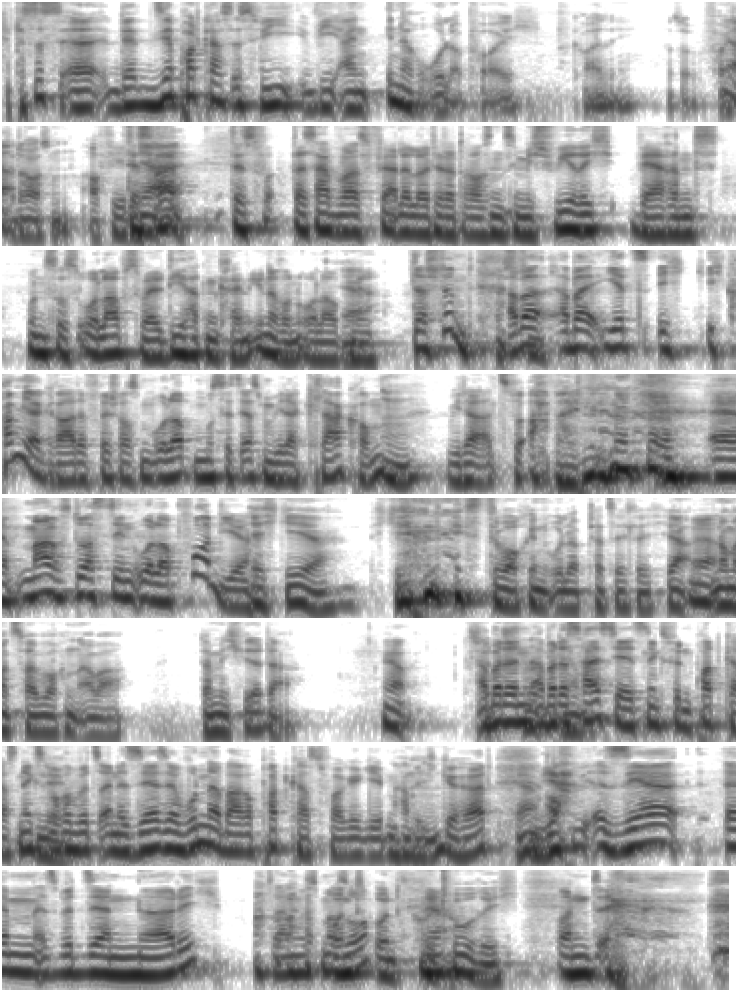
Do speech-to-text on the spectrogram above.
Das ist, äh, der, dieser Podcast ist wie, wie ein innerer Urlaub für euch, quasi. Also für euch Ja, da draußen. Auf jeden Deshalb, Fall. das, deshalb war es für alle Leute da draußen ziemlich schwierig während unseres Urlaubs, weil die hatten keinen inneren Urlaub Ja. mehr. Das stimmt. aber, aber jetzt, ich, ich komme ja gerade frisch aus dem Urlaub und muss jetzt erstmal wieder klarkommen, wieder zu arbeiten. äh, Marius, du hast den Urlaub vor dir. Ja, ich gehe ja. Ich gehe nächste Woche in Urlaub tatsächlich. Ja, Ja. nochmal zwei Wochen, aber dann bin ich wieder da. Ja. Das Aber, dann, schön, aber das heißt ja jetzt nichts für den Podcast. Nächste Nee. Woche wird es eine sehr, sehr wunderbare Podcast-Folge geben, habe ich gehört. Ja. Auch sehr, ähm, es wird sehr nerdig, sagen wir es mal und, so. und kulturig. Und,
